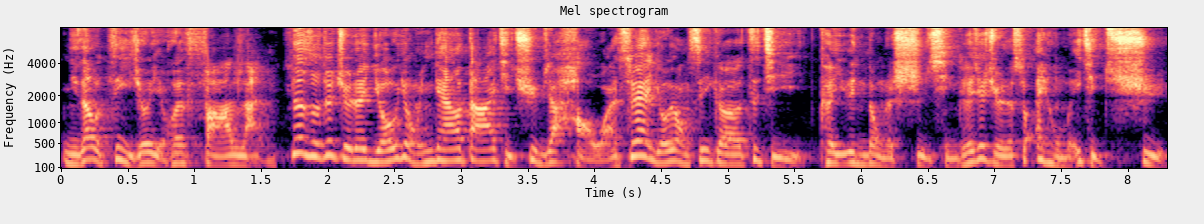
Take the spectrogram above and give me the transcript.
你知道我自己就也会发懒。那时候就觉得游泳应该要大家一起去比较好玩，虽然游泳是一个自己可以运动的事情，可是就觉得说，哎，我们一起去，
